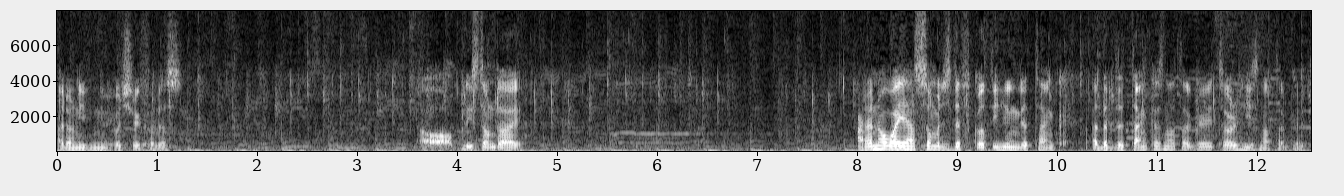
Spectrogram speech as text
I don't even need butchery for this. Oh, please don't die. I don't know why he has so much difficulty healing the tank. Either the tank is not that great or he's not that good.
